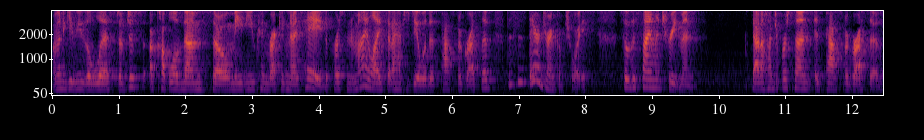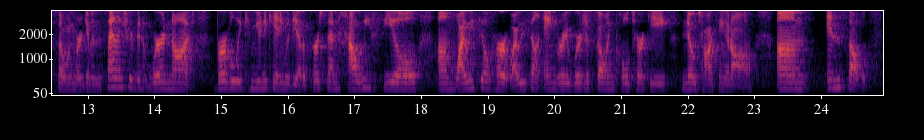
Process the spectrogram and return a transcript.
I'm going to give you the list of just a couple of them so maybe you can recognize hey the person in my life that I have to deal with that's passive aggressive this is their drink of choice so the silent treatment, that 100% is passive aggressive. So when we're given the silent treatment, we're not verbally communicating with the other person how we feel, um, why we feel hurt, why we feel angry. We're just going cold turkey, no talking at all. Um, insults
